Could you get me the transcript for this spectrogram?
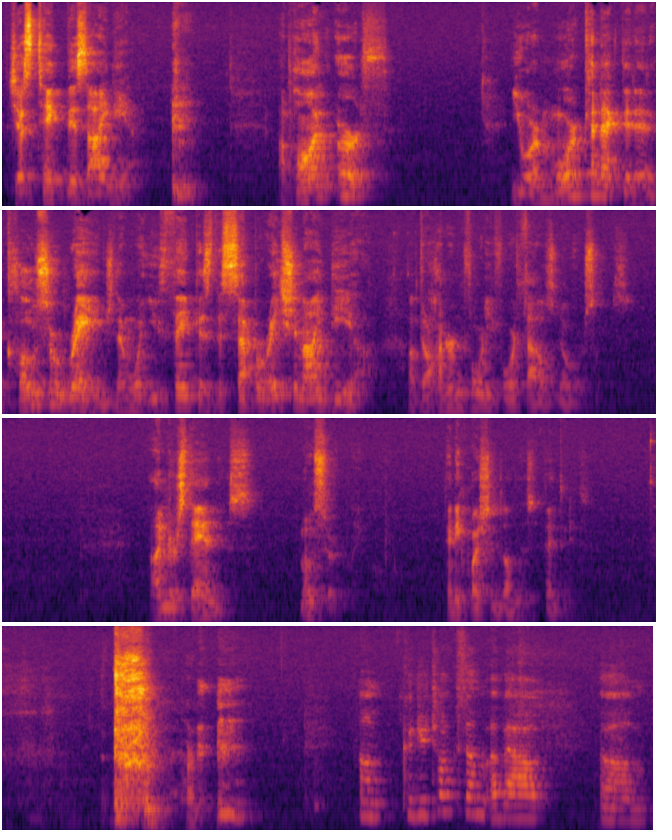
Just take this idea upon earth, you are more connected at a closer range than what you think is the separation idea of the 144,000 oversouls. Understand this, most certainly. Any questions on this, entities? Pardon um, could you talk some about um,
